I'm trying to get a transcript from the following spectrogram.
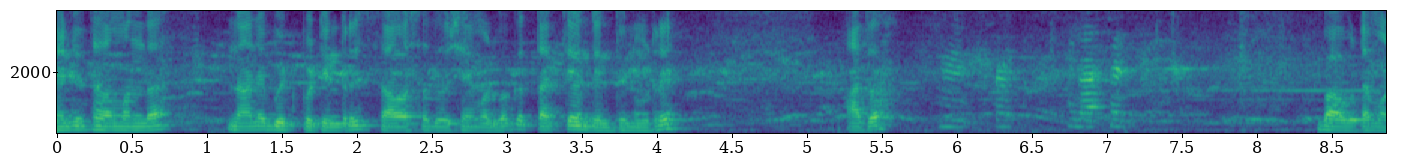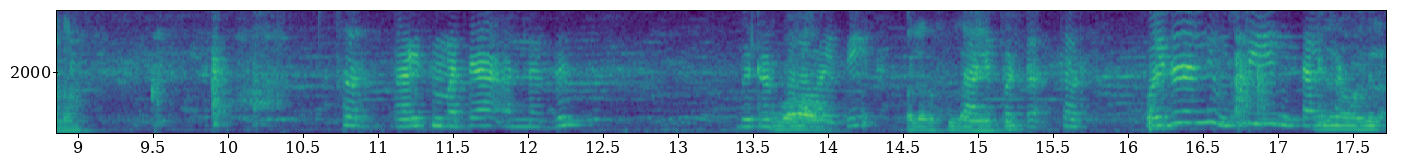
ಹೆಂಡತಿ ಸಂಬಂಧ ನಾನೇ ಬಿಟ್ಬಿಟ್ಟಿನಿ ರೀ ಸಾವಾಸ ದೋಸೆ ಮಾಡ್ಬೇಕು. ತತ್ತಿ ಒಂದು ತಿಂತೀನಿ ನೋಡ್ರಿ. ಅದು. ಬಾ ಊಟ ಮಾಡು. ರೈಸ್ ಮಧ್ಯಾಹ್ನದ್ದು ಬೀಟ್ರೂಟ್ ಪಲಾವ್ ಐತಿ ಕಲರ್ಫುಲ್ ಆಗೈತಿ. ತಾಳಿಪಟ್ಟ ಸರ್ ಒಯ್ದ್ರಲ್ಲಿ ಉಸಿ ತಾಳಿಪಟ್ಟ ಓದಿಲ್ಲ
